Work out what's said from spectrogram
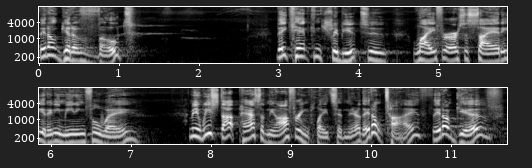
they don't get a vote. They can't contribute to life or our society in any meaningful way. I mean, we stop passing the offering plates in there. They don't tithe, they don't give.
